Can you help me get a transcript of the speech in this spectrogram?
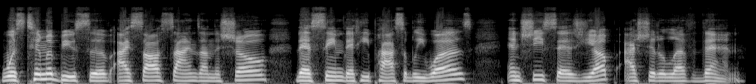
was Tim abusive? I saw signs on the show that seemed that he possibly was. And she says, yup, I should have left then.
